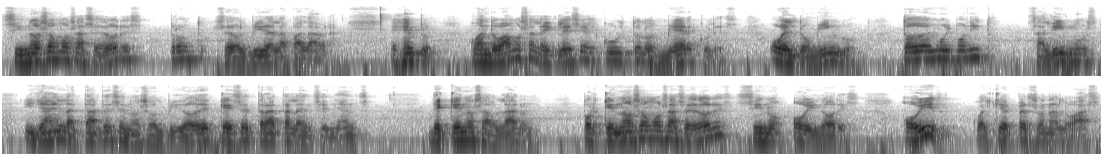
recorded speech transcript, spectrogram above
Si no somos hacedores, pronto se olvida la palabra. Ejemplo, cuando vamos a la iglesia al culto los miércoles o el domingo, todo es muy bonito. Salimos y ya en la tarde se nos olvidó de qué se trata la enseñanza, de qué nos hablaron, porque no somos hacedores, sino oidores. Oír, cualquier persona lo hace.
